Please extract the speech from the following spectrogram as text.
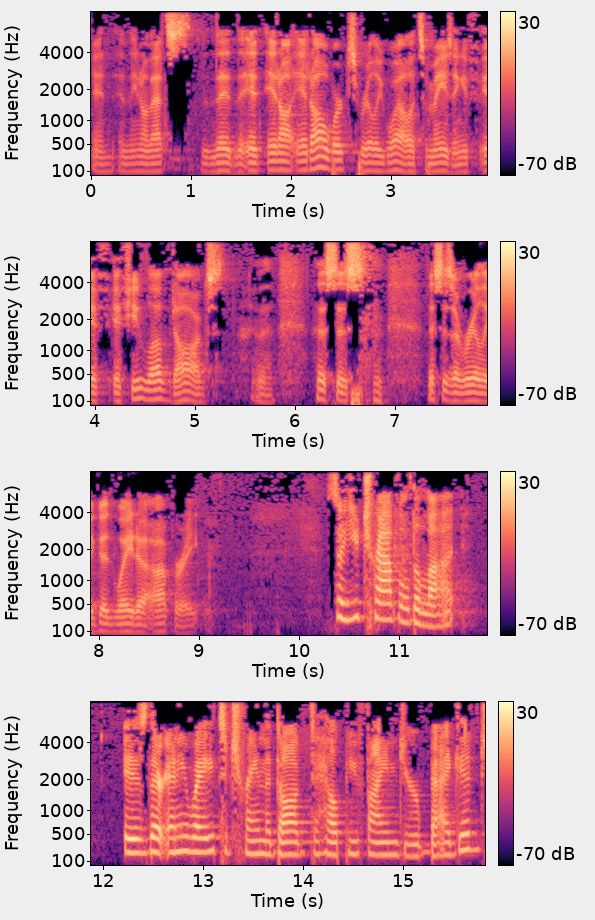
and, and you know that's the, the- it, it all it all works really well. It's amazing. If if if you love dogs uh, this is this is a really good way to operate. So you traveled a lot. Is there any way to train the dog to help you find your baggage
